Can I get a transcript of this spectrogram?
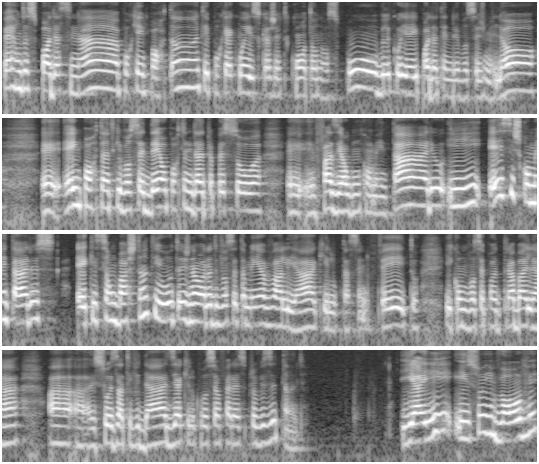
pergunta se pode assinar, porque é importante, porque é com isso que a gente conta ao nosso público e aí pode atender vocês melhor. É, é importante que você dê a oportunidade para a pessoa é, é, fazer algum comentário e esses comentários é que são bastante úteis na hora de você também avaliar aquilo que está sendo feito e como você pode trabalhar a, as suas atividades e aquilo que você oferece para o visitante. E aí isso envolve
